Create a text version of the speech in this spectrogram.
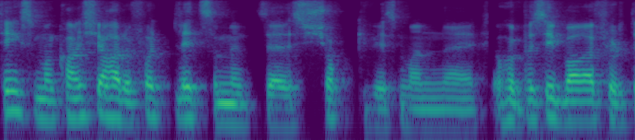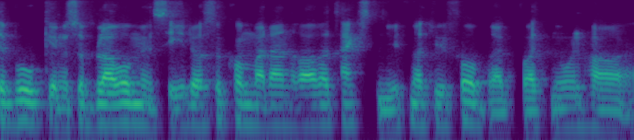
ting som man kanskje hadde fått litt som et uh, sjokk hvis man uh, holdt på å si bare fulgte boken og så blar om en side, og så kommer den rare teksten uten at du er forberedt på at noen har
